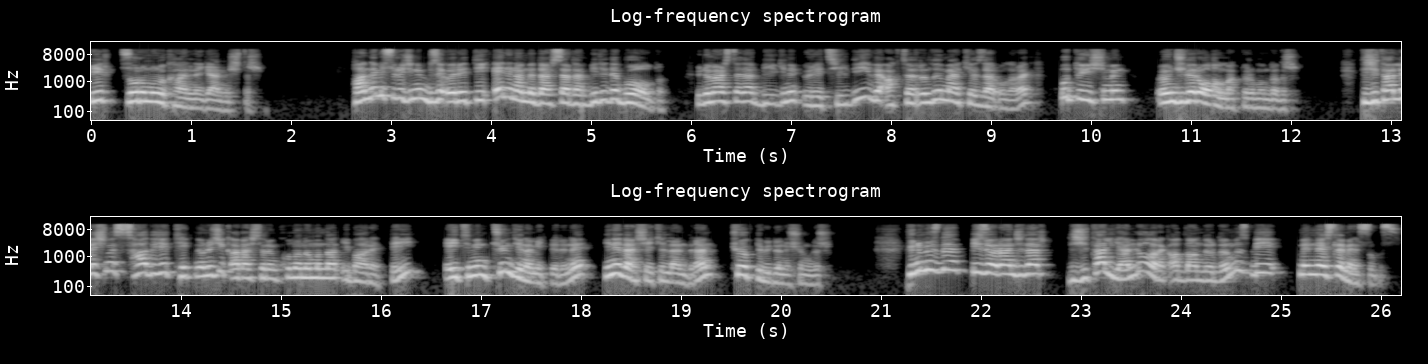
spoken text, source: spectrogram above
bir zorunluluk haline gelmiştir. Pandemi sürecinin bize öğrettiği en önemli derslerden biri de bu oldu. Üniversiteler bilginin üretildiği ve aktarıldığı merkezler olarak bu değişimin öncüleri olmak durumundadır. Dijitalleşme sadece teknolojik araçların kullanımından ibaret değil, eğitimin tüm dinamiklerini yeniden şekillendiren köklü bir dönüşümdür. Günümüzde biz öğrenciler dijital yerli olarak adlandırdığımız bir nesle mensubuz.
